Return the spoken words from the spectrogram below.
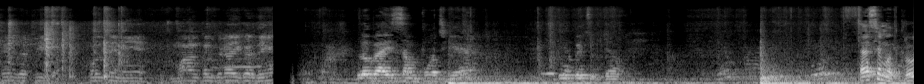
ठीक है ठीक है खोलते नहीं है। अंकल पिटाई कर देंगे लो गाइस हम पहुँच गए हैं। ऐसे मत करो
